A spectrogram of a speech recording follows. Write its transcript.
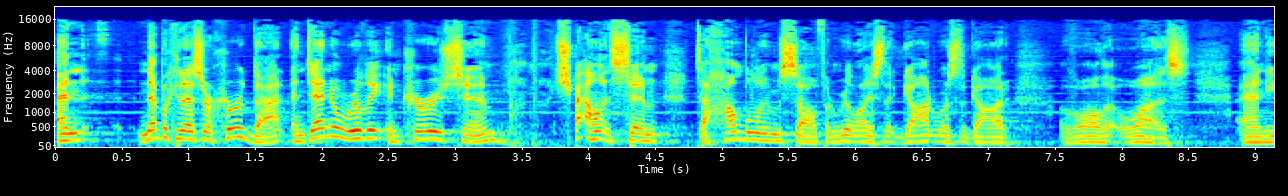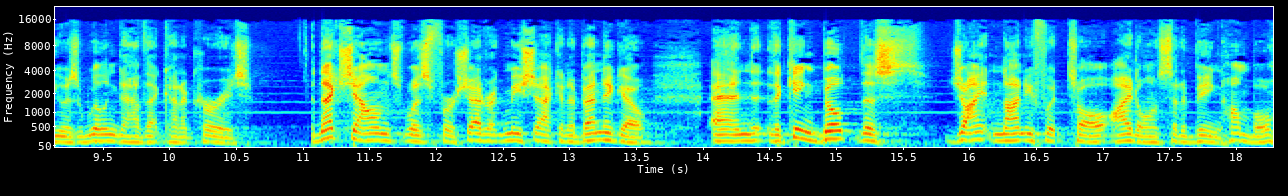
And Nebuchadnezzar heard that, and Daniel really encouraged him, challenged him to humble himself and realize that God was the God of all that was. And he was willing to have that kind of courage. The next challenge was for Shadrach, Meshach, and Abednego. And the king built this giant 90 foot tall idol instead of being humble.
